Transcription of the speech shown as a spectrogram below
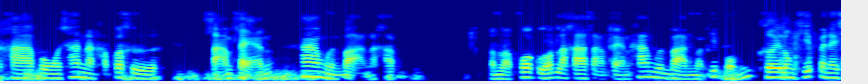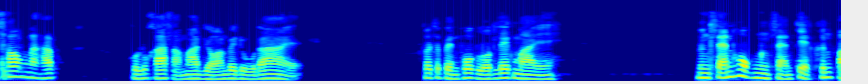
ราคาโปรโมชั่นนะครับ ก็คือ350,000บาทนะครับสำหรับพวกรถราคา350,000บาท เหมือนที่ผมเคยลงคลิปไปในช่องนะครับ คุณลูกค้าสามารถย้อนไปดูได้ ก็จะเป็นพวกรถเลขไม่ หนึ่งแสนหกหนึ่งแสนเจ็ดขึ้นไป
